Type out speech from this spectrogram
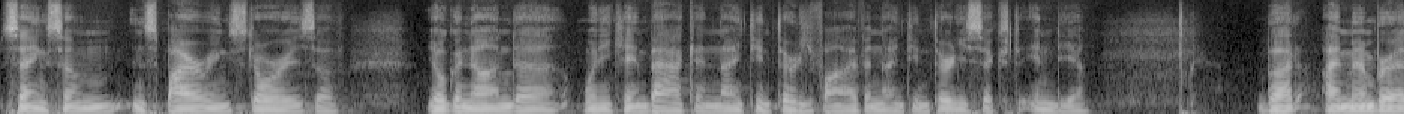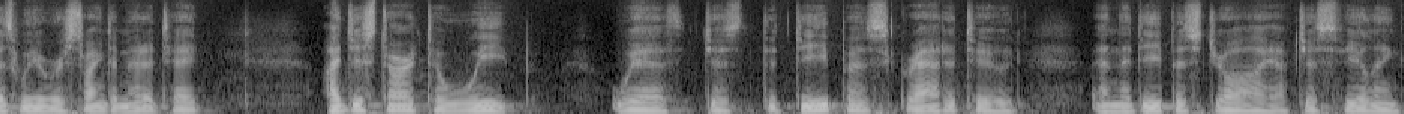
saying some inspiring stories of Yogananda when he came back in 1935 and 1936 to India. But I remember as we were starting to meditate, I just started to weep with just the deepest gratitude and the deepest joy of just feeling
